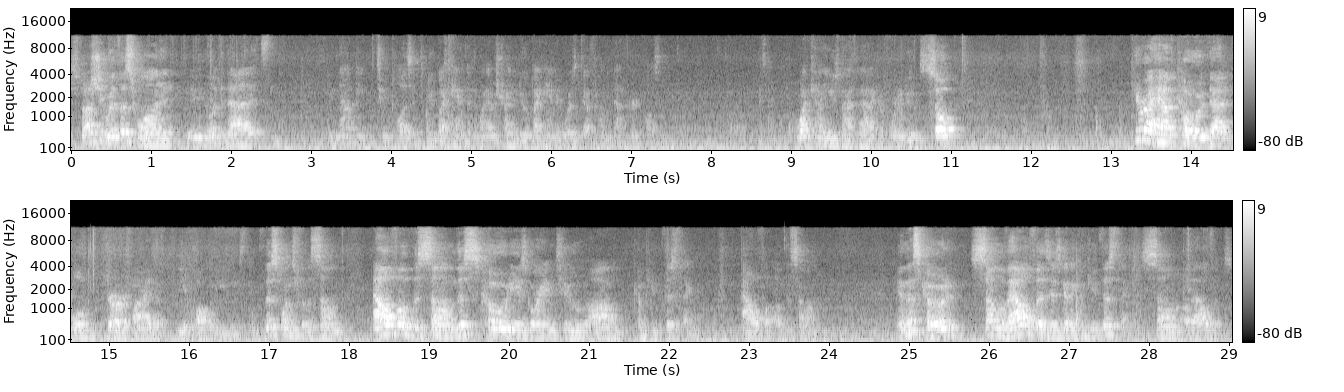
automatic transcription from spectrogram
Especially with this one, if you look at that, it would not be too pleasant to do by hand. And when I was trying to do it by hand, it was definitely not very pleasant. What can I use Mathematica for to do this? So here I have code that will verify the, the equality of these things. This one's for the sum. Alpha of the sum, this code is going to um, compute this thing, alpha of the sum. In this code, sum of alphas is going to compute this thing, sum of alphas.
